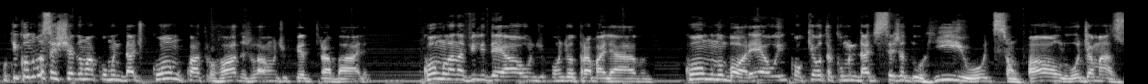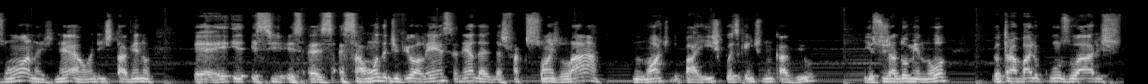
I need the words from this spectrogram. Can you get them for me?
Porque quando você chega numa comunidade como Quatro Rodas, lá onde o Pedro trabalha, como lá na Vila Ideal, onde, onde eu trabalhava, como no Borel ou em qualquer outra comunidade, seja do Rio, ou de São Paulo, ou de Amazonas, né, onde a gente está vendo é, esse, essa onda de violência né, das, facções lá no norte do país, coisa que a gente nunca viu. Isso já dominou. Eu trabalho com usuários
